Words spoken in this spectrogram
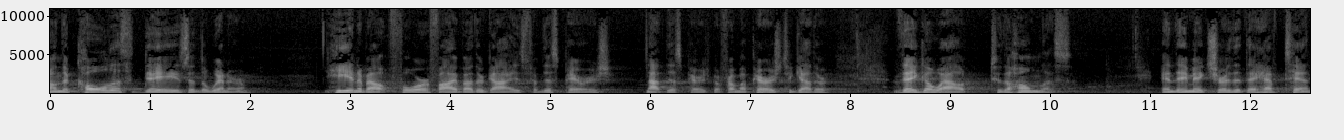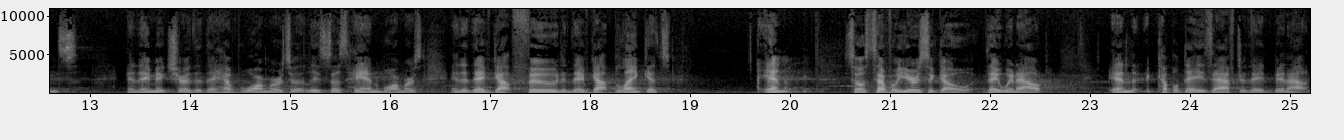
on the coldest days of the winter, he and about four or five other guys from this parish, not this parish, but from a parish together, they go out to the homeless. And they make sure that they have tents, and they make sure that they have warmers, or at least those hand warmers, and that they've got food, and they've got blankets. And so several years ago, they went out, and a couple days after they'd been out,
